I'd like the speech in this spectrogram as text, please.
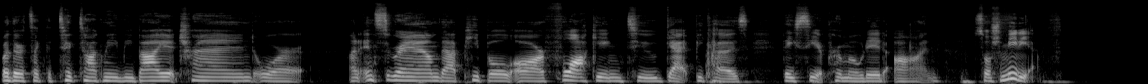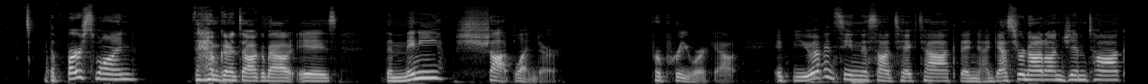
whether it's like the TikTok made me buy it trend or on Instagram that people are flocking to get because they see it promoted on social media. The first one that I'm going to talk about is the mini shot blender for pre workout. If you haven't seen this on TikTok, then I guess you're not on GymTok.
